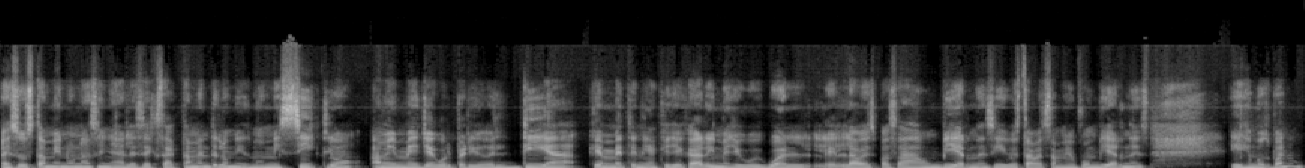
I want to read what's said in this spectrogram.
eso es también una señal, es exactamente lo mismo. Mi ciclo, a mí me llegó el periodo del día que me tenía que llegar y me llegó igual eh, la vez pasada un viernes y esta vez también fue un viernes. Y dijimos, bueno,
